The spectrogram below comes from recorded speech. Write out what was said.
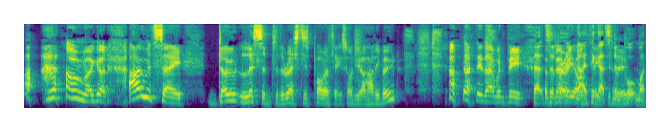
Oh my God. I would say don't listen to the rest is politics on your honeymoon. I think that would be That's a, a, very. odd I think that's an do. important one,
